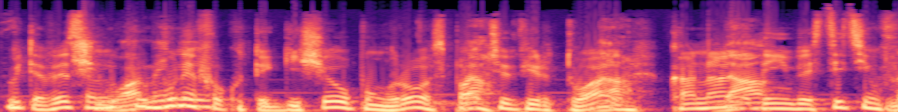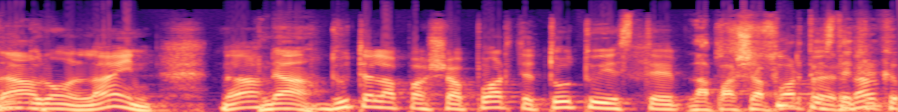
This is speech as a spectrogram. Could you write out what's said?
Uite, vezi, Și sunt lucruri oamenii- bune făcute. Ghișeu.ro, spațiu Da, virtual, da, canale da, de investiții în fonduri da. online. Da? Da. Du-te la pașapoarte, totul este La pașapoarte super, este, da? cred că,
